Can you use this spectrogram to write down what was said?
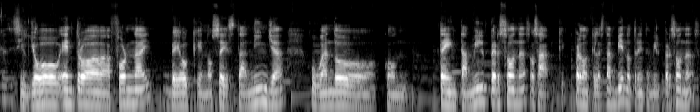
casi Si siempre. yo entro a Fortnite, veo que, no sé, está Ninja jugando con 30 mil personas, o sea, que, perdón, que la están viendo 30 mil personas,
